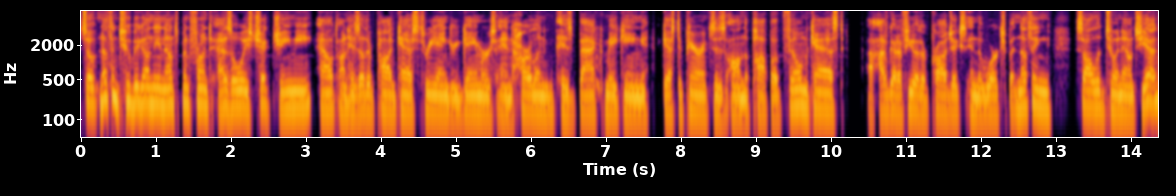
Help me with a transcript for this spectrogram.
So, nothing too big on the announcement front. As always, check Jamie out on his other podcast, Three Angry Gamers, and Harlan is back making guest appearances on the Pop Up Filmcast. Uh, I've got a few other projects in the works, but nothing solid to announce yet.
